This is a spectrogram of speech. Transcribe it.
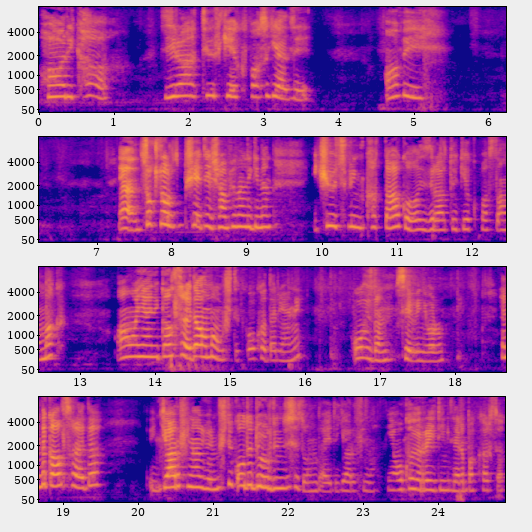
Harika. Zira Türkiye Kupası geldi. Abi. Yani çok zor bir şey değil. Şampiyonlar Ligi'nin 2-3 bin kat daha kolay Zira Türkiye Kupası almak. Ama yani Galatasaray'da almamıştık. O kadar yani. O yüzden seviniyorum. Hem de Galatasaray'da yarı final görmüştük. O da dördüncü sezondaydı yarı final. Yani o kadar reytinglere bakarsak.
